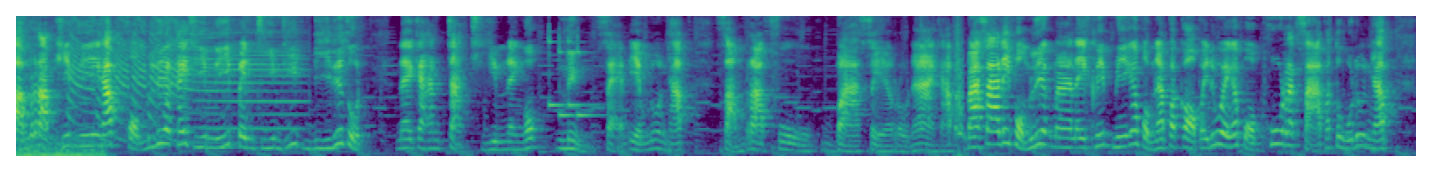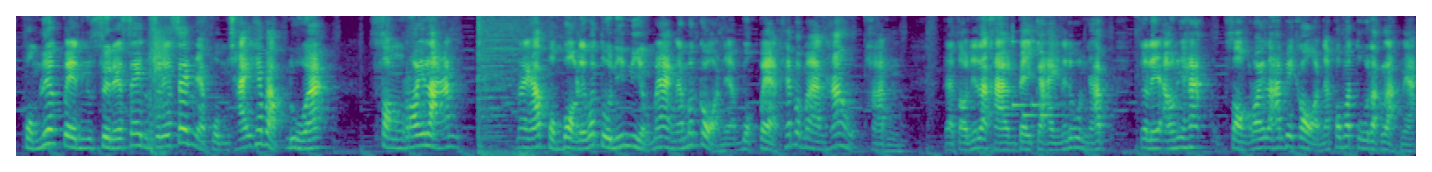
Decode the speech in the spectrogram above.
สำหรับคลิปนี้ครับผมเลือกให้ทีมนี้เป็นทีมที่ดีที่สุด ในการจัดทีมในงบ 1 0 0 0 0แสนเอ็มนู่นครับสำหรับฟูบาเซโรนาครับบาซ่าที่ผมเลือกมาในคลิปนี้ครับผมนะประกอบไปด้วยครับผมผู้รักษาประตูด้วยครับ ผมเลือกเป็นเซเรเซนเซเรเซนเนี่ยผมใช้แค่แบบดูฮะ200 ล้านนะครับผมบอกเลยว่าตัวนี้เหนียวมากนะเมื่อก่อนเนี่ยบวกแปดแค่ประมาณ 5 6พัน แต่ตอนนี้ราคามันไปไกลนะทุกคนครับ ก็เลยเอานี่ฮะ 200 ล้านไปก่อนนะ เพราะประตูหลักๆเนี่ย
